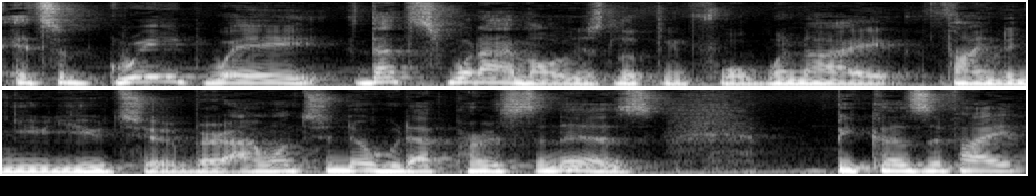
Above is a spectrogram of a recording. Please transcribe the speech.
it's a great way. That's what I'm always looking for when I find a new YouTuber. I want to know who that person is because if I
